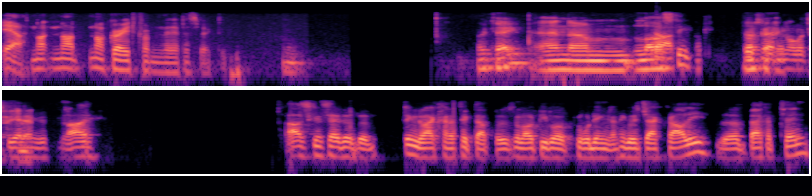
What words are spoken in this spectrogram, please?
yeah, not not not great from their perspective. Okay, and um, last. Yeah, I think okay. yeah. I, I was going to say that the thing that I kind of picked up was a lot of people applauding. I think it was Jack Crowley, the backup ten,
